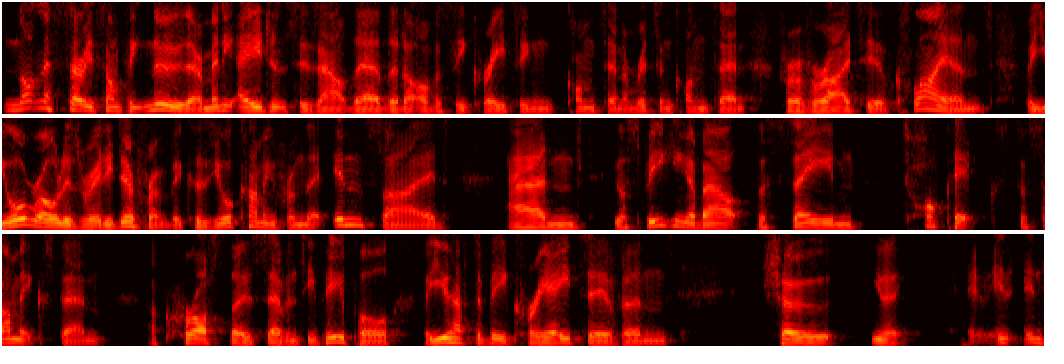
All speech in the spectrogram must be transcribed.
not necessarily something new. There are many agencies out there that are obviously creating content and written content for a variety of clients, but your role is really different because you're coming from the inside and you're speaking about the same topics to some extent across those 70 people, but you have to be creative and show, you know, in, in,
